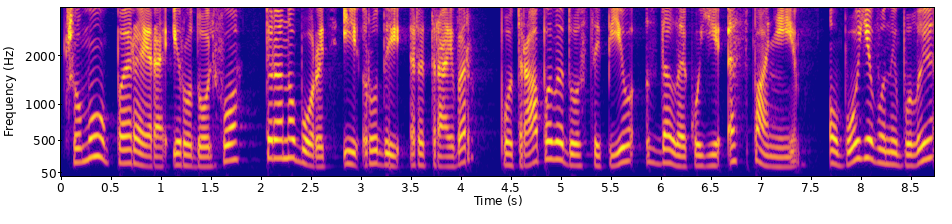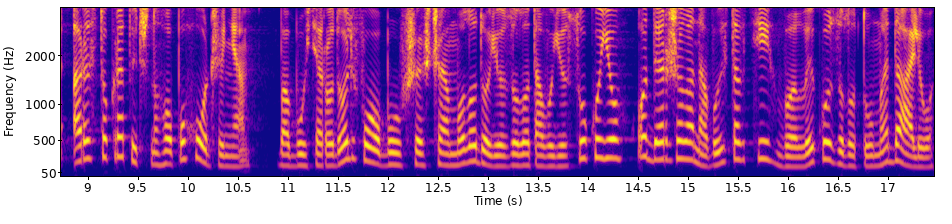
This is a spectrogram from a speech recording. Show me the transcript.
чому Перейра і Родольфо тираноборець і рудий ретривер потрапили до степів з далекої Еспанії. Обоє вони були аристократичного походження. Бабуся Родольфо, бувши ще молодою золотавою сукою, одержала на виставці велику золоту медалю,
